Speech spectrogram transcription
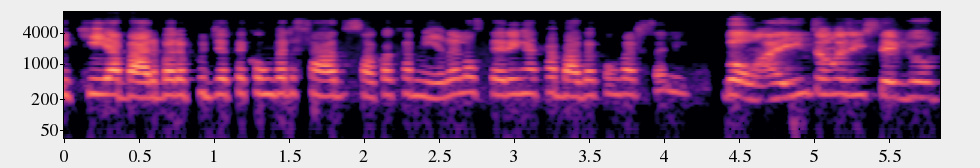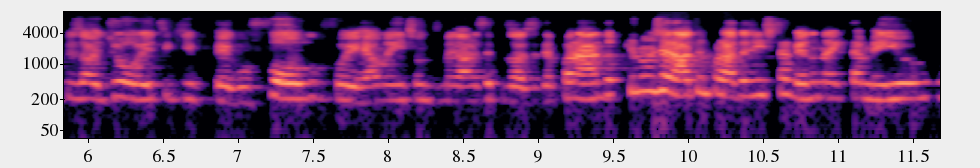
e que a Bárbara podia ter conversado só com a Camila, elas terem acabado a conversa ali. Bom, aí então a gente teve o episódio 8 que pegou fogo, foi realmente um dos melhores episódios da temporada, porque no geral a temporada a gente tá vendo, né, que tá meio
